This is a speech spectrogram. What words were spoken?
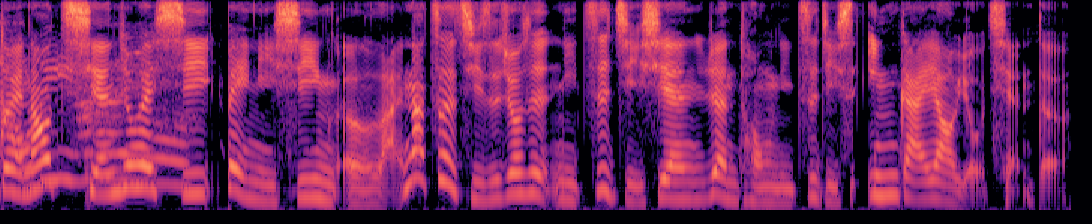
对，然后钱就会吸被你吸引而来。那这其实就是你自己先认同你自己是应该要有钱的。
